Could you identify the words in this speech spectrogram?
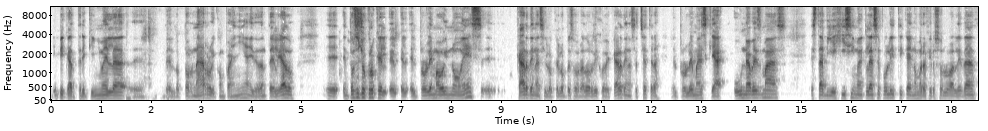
Típica triquiñuela eh, del doctor Narro y compañía y de Dante Delgado. Eh, entonces yo creo que el, problema hoy no es eh, Cárdenas y lo que López Obrador dijo de Cárdenas, etcétera. El problema es que una vez más esta viejísima clase política, y no me refiero solo a la edad,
